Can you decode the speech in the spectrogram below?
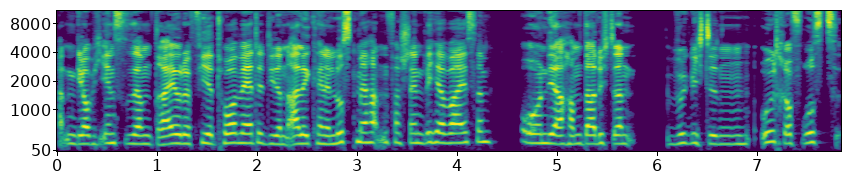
Hatten, glaube ich, insgesamt drei oder vier Torwerte, die dann alle keine Lust mehr hatten, verständlicherweise. Und ja, haben dadurch dann wirklich den Ultrafrust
